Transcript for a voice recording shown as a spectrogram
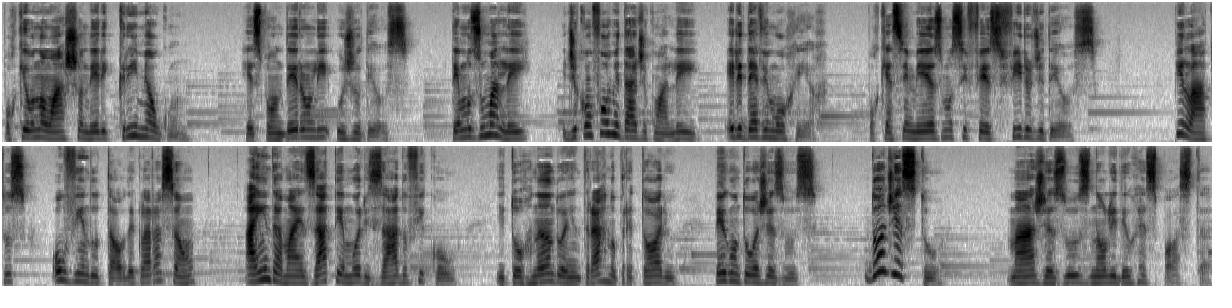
porque eu não acho nele crime algum. Responderam-lhe os judeus: Temos uma lei, e de conformidade com a lei, ele deve morrer, porque a si mesmo se fez filho de Deus. Pilatos, ouvindo tal declaração, ainda mais atemorizado ficou, e tornando a entrar no pretório, perguntou a Jesus: De onde és tu? Mas Jesus não lhe deu resposta.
